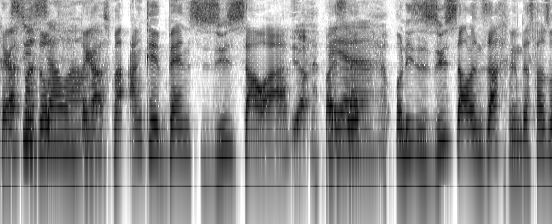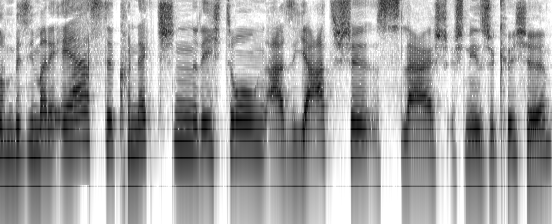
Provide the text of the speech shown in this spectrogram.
Da gab's mal so, da gab's mal Uncle Ben's süß-sauer. Ja. Weißt Ja. du? Und diese süß-sauren Sachen, das war so ein bisschen meine erste Connection Richtung asiatische slash chinesische Küche.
